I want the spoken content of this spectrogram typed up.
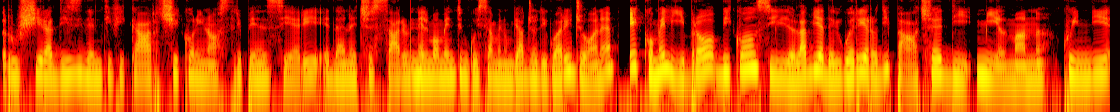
riuscire a disidentificarci con i nostri pensieri ed è necessario nel momento in cui siamo in un viaggio di guarigione. E come libro vi consiglio La via del guerriero di pace di Milman. Quindi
